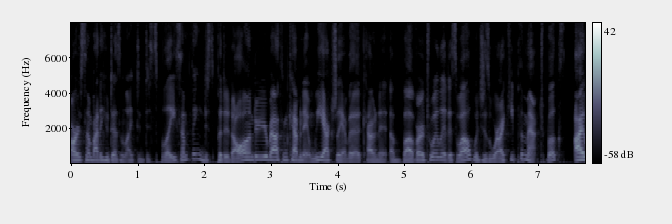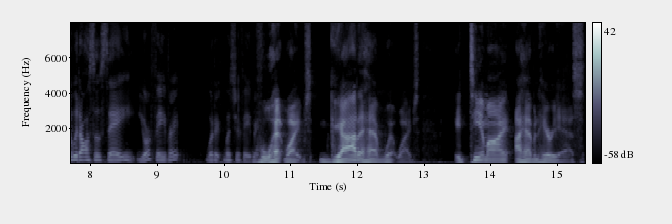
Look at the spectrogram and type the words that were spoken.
are somebody who doesn't like to display something, just put it all under your bathroom cabinet. And we actually have a cabinet above our toilet as well, which is where I keep the matchbooks. I would also say your favorite. What are, what's your favorite? Wet wipes, gotta have wet wipes. It, TMI, I have an hairy ass,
